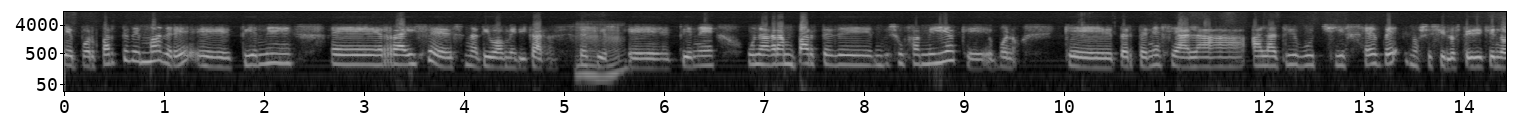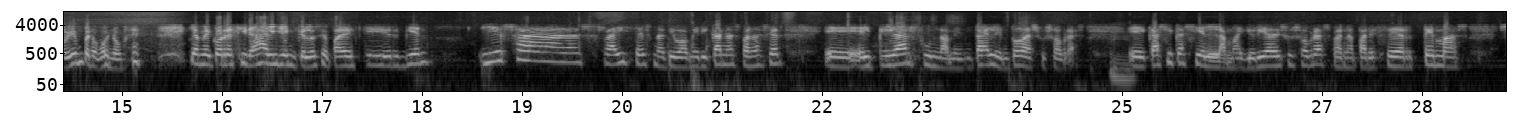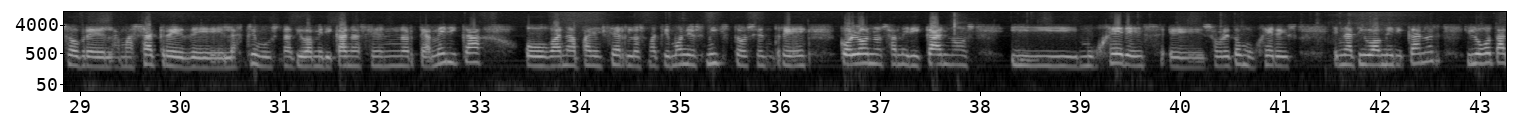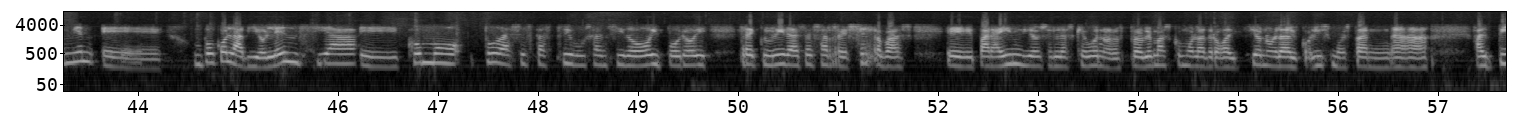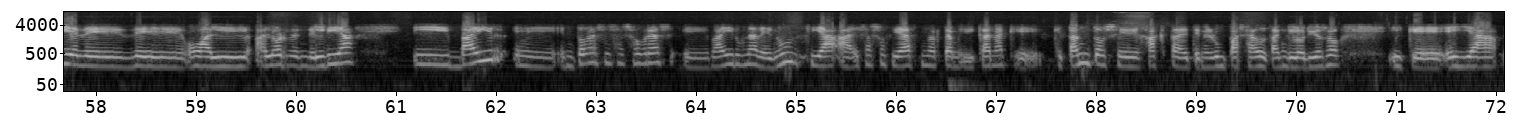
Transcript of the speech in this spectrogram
que por parte de madre eh, tiene eh, raíces nativoamericanas, es decir, eh, tiene una gran parte de, su familia que, bueno, que pertenece a la, a la tribu Chijebe, no sé si lo estoy diciendo bien, pero bueno, ya me corregirá alguien que lo sepa decir bien, y esas raíces nativoamericanas van a ser eh, el pilar fundamental en todas sus obras. Eh, casi casi en la mayoría de sus obras van a aparecer temas sobre la masacre de las tribus nativoamericanas en Norteamérica o van a aparecer los matrimonios mixtos entre colonos americanos y mujeres, eh, sobre todo mujeres nativoamericanas, y luego también un poco la violencia, cómo todas estas tribus han sido hoy por hoy recluidas esas reservas eh, para indios en las que bueno los problemas como la drogadicción o el alcoholismo están al pie de, o al, orden del día. Y va a ir eh, en todas esas obras eh, va a ir una denuncia a esa sociedad norteamericana que, que, tanto se jacta de tener un pasado tan glorioso y que ella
